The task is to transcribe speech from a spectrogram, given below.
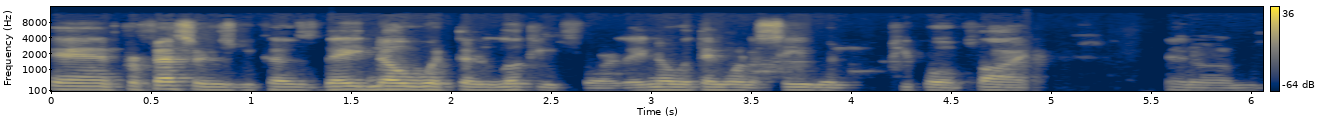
and professors because they know what they're looking for. They know what they want to see when people apply. And um,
